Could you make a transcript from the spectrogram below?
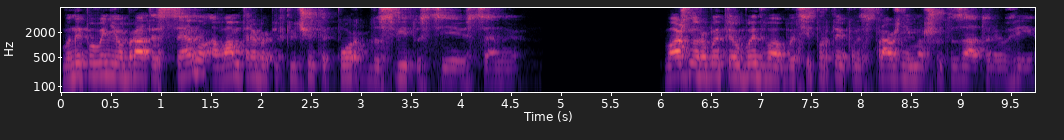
Вони повинні обрати сцену, а вам треба підключити порт до світу з цією сценою. Важно робити обидва, бо ці порти справжні маршрутизатори в грі.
